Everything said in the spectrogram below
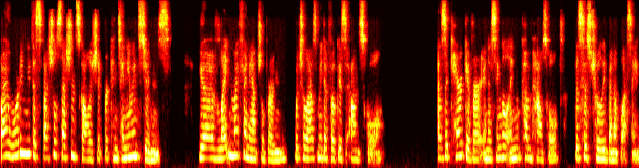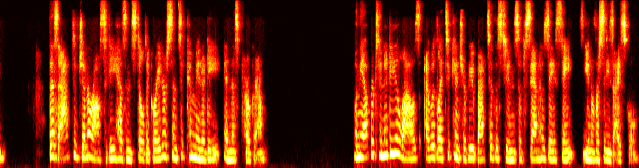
By awarding me the Special Session Scholarship for continuing students, you have lightened my financial burden, which allows me to focus on school. As a caregiver in a single income household, this has truly been a blessing. This act of generosity has instilled a greater sense of community in this program. When the opportunity allows, I would like to contribute back to the students of San Jose State University's iSchool.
